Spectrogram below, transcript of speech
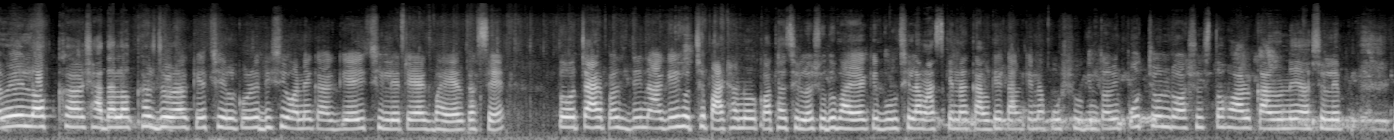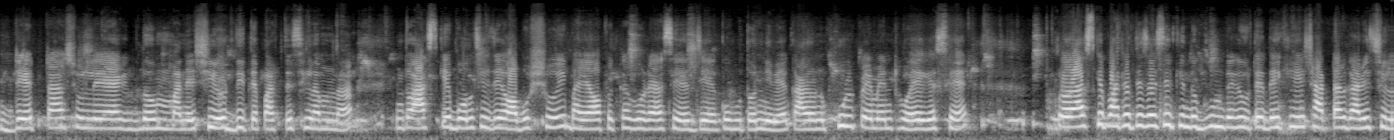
আমি লক্ষা, সাদা লক্ষার জোড়াকে ছেল করে দিছি অনেক আগেই সিলেটে এক ভাইয়ার কাছে। তো চার পাঁচ দিন আগেই হচ্ছে পাঠানোর কথা ছিল। শুধু ভাইয়াকে বলছিলাম আজকে না, কালকে কালকে না, পরশু, কিন্তু আমি প্রচণ্ড অসুস্থ হওয়ার কারণে আসলে ডেটটা আসলে একদম মানে শিওর দিতে পারতেছিলাম না। কিন্তু আজকে বলছি যে অবশ্যই ভাইয়া অপেক্ষা করে আছে যে কবুতর নিবে, কারণ ফুল পেমেন্ট হয়ে গেছে। তো আজকে পাঠাতে চাইছি, কিন্তু ঘুম থেকে উঠে দেখি সাতটার গাড়ি ছিল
